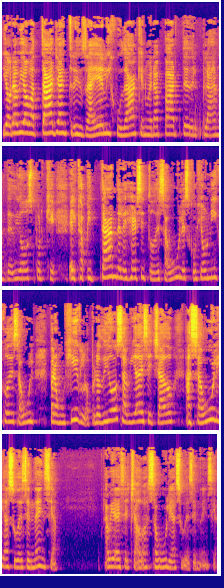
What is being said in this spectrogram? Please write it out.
y ahora había batalla entre Israel y Judá que no era parte del plan de Dios porque el capitán del ejército de Saúl escogió a un hijo de Saúl para ungirlo, pero Dios había desechado a Saúl y a su descendencia. Había desechado a Saúl y a su descendencia.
